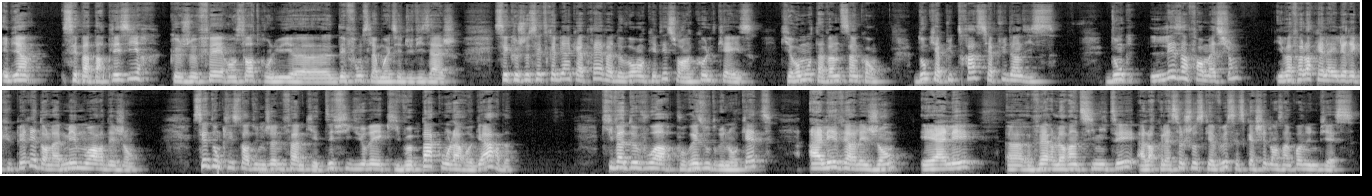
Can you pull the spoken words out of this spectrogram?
Eh bien, c'est pas par plaisir que je fais en sorte qu'on lui euh, défonce la moitié du visage. C'est que je sais très bien qu'après, elle va devoir enquêter sur un cold case qui remonte à 25 ans. Donc, il n'y a plus de traces, il n'y a plus d'indices. Donc, les informations, il va falloir qu'elle aille les récupérer dans la mémoire des gens. C'est donc l'histoire d'une jeune femme qui est défigurée, qui veut pas qu'on la regarde, qui va devoir, pour résoudre une enquête, aller vers les gens et aller euh, vers leur intimité, alors que la seule chose qu'elle veut, c'est se cacher dans un coin d'une pièce.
